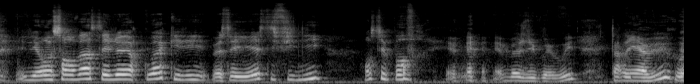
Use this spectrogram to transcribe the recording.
il dit On s'en va, c'est l'heure, quoi Qu'il dit Ben, ça y est, c'est fini. Oh, c'est pas vrai. ben, j'ai dit Ben oui, t'as rien vu, quoi.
